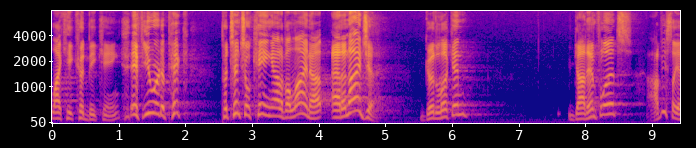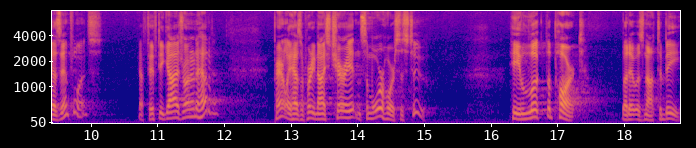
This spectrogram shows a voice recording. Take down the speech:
like he could be king. If you were to pick potential king out of a lineup, Adonijah, good looking, got influence, obviously has influence. Got 50 guys running ahead of him. Apparently has a pretty nice chariot and some war horses too. He looked the part, but it was not to be.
